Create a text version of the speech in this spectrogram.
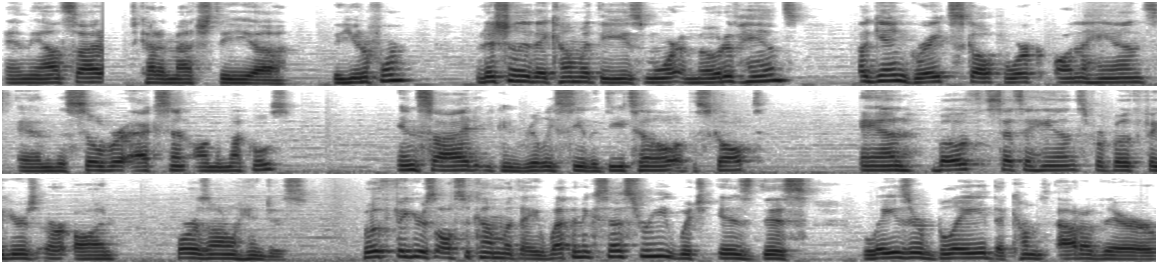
and the outside to kind of match the, uh, the uniform. Additionally, they come with these more emotive hands. Again, great sculpt work on the hands and the silver accent on the knuckles. Inside, you can really see the detail of the sculpt. And both sets of hands for both figures are on horizontal hinges. Both figures also come with a weapon accessory, which is this laser blade that comes out of their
